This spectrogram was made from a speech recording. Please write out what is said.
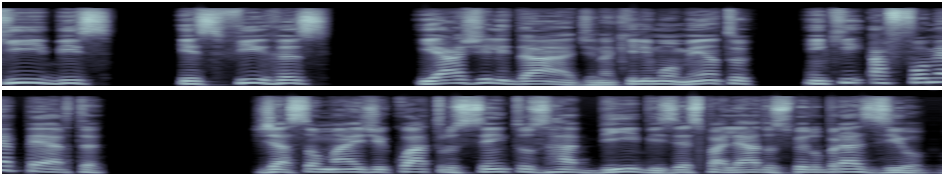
quibes, esfirras e agilidade naquele momento em que a fome aperta. Já são mais de 400 Habibs espalhados pelo Brasil.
